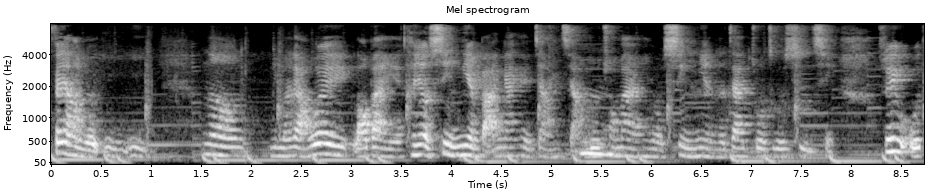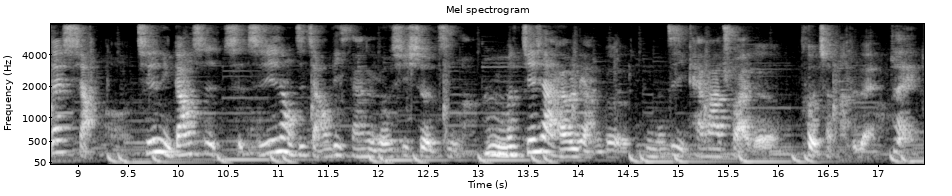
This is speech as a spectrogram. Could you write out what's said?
非常有意义。那你们两位老板也很有信念吧？应该可以这样讲，就是创办人很有信念的在做这个事情。所以我在想哦，其实你刚是实实际上只讲到第三个游戏设计嘛，嗯、你们接下来还有两个你们自己开发出来的课程嘛，对不对？对，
